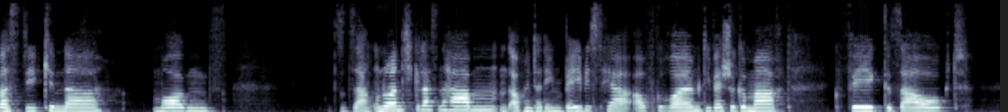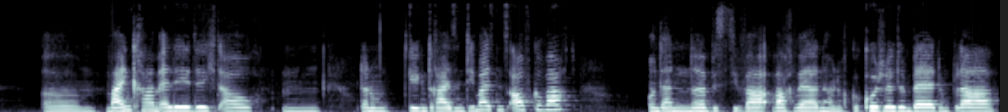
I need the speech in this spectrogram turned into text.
was die Kinder morgens sozusagen unordentlich gelassen haben und auch hinter den Babys her aufgeräumt, die Wäsche gemacht, gefegt, gesaugt, ähm, mein Kram erledigt auch. Mm, Dann um gegen drei sind die meistens aufgewacht und dann, ne, bis die wa wach werden, haben noch gekuschelt im Bett und bla.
